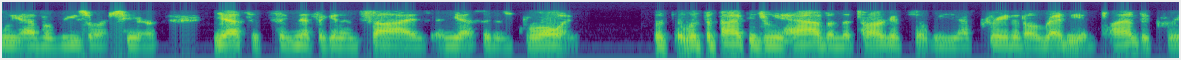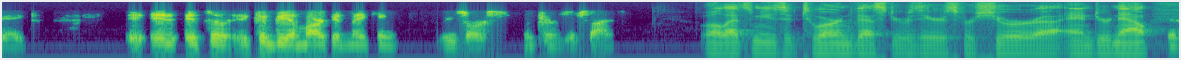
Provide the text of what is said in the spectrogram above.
we have a resource here, yes, it's significant in size, and yes, it is growing. With the, with the package we have and the targets that we have created already and plan to create, it, it, it's a it could be a market making resource in terms of size. Well, that's music to our investors' ears for sure, uh, Andrew. Now, yeah.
